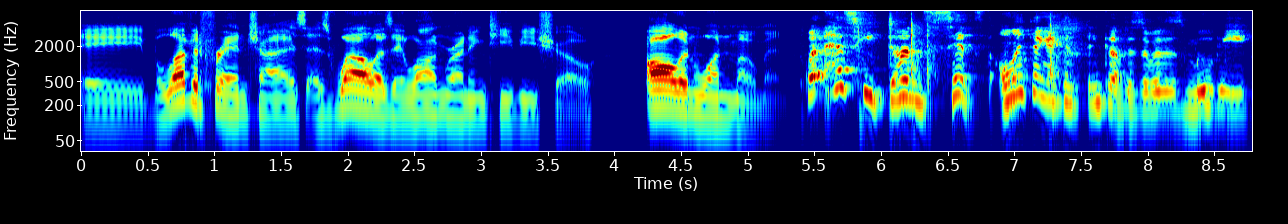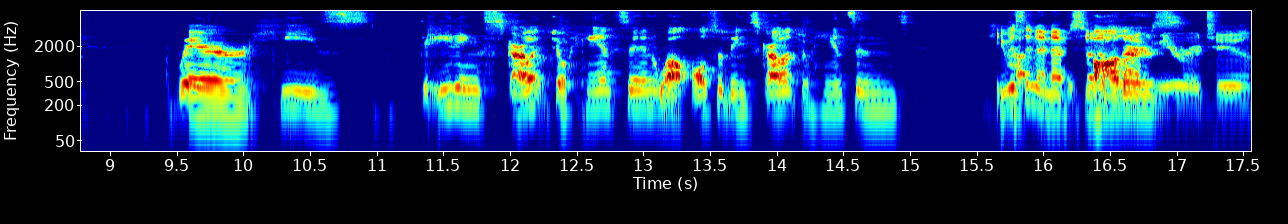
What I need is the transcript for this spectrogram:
a beloved franchise as well as a long running TV show all in one moment. What has he done since? The only thing I can think of is there was this movie where he's dating Scarlett Johansson while also being Scarlett Johansson's. He was in an episode father's... of Black Mirror too.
